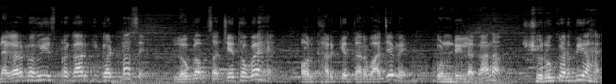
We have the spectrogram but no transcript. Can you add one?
नगर में हुई इस प्रकार की घटना से लोग अब सचेत हो गए हैं और घर के दरवाजे में कुंडी लगाना शुरू कर दिया है।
